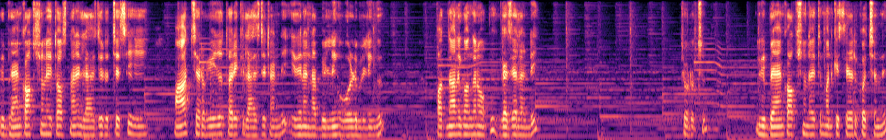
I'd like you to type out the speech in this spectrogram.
ఇది బ్యాంక్ ఆప్షన్లో అయితే వస్తుందండి లాస్ట్ డేట్ వచ్చేసి మార్చ్ ఇరవై ఐదో తారీఖు లాస్ట్ డేట్ అండి. ఇదేనండి ఆ బిల్డింగ్ ఓల్డ్ బిల్డింగ్. పద్నాలుగు వందల ముప్పై గజాలు గజాలండి. చూడొచ్చు. ఇది బ్యాంక్ ఆప్షన్లో అయితే మనకి సేల్కి వచ్చింది.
